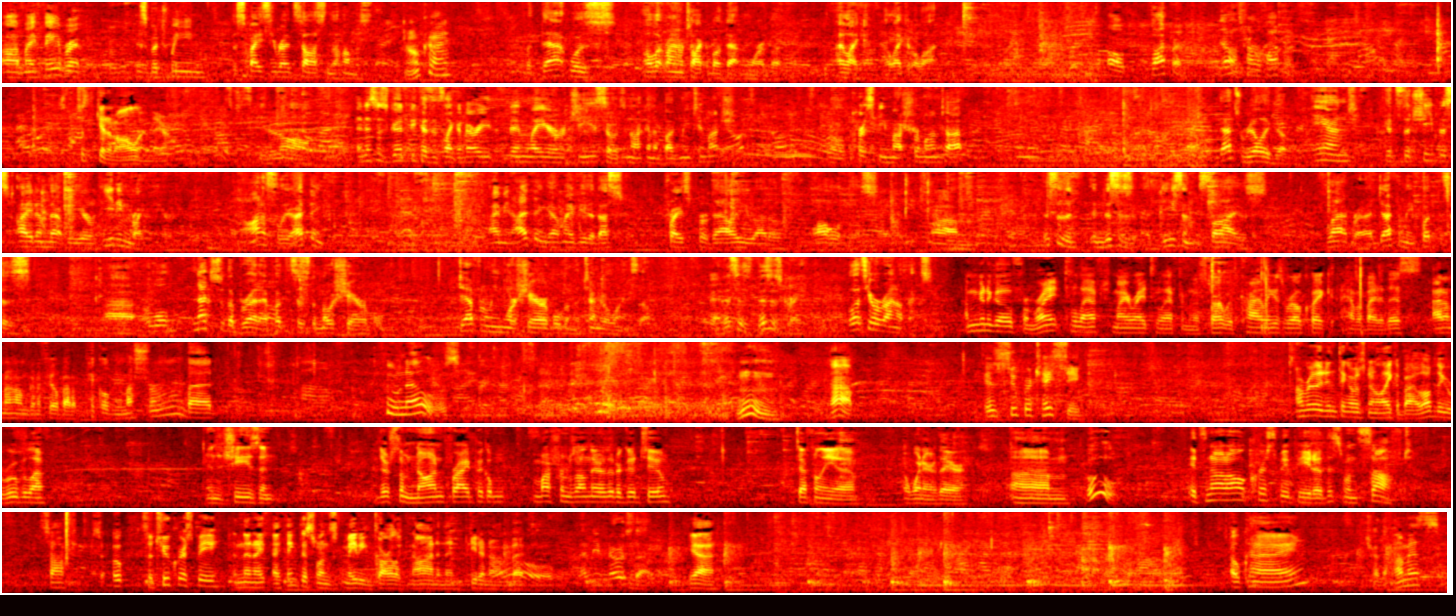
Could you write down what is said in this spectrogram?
Uh, my favorite is between the spicy red sauce and the hummus though. Okay. But that was I'll let Rhino talk about that more, but I like it. I like it a lot. Oh, flatbread. Yeah, let's try the flatbread. Just get it all in there. Just get it all. And this is good because it's like a very thin layer of cheese, so it's not going to bug me too much. A little crispy mushroom on top. That's really good. And it's the cheapest item that we are eating right here. Honestly, I think, I mean, I think that might be the best price per value out of all of this. Um, this is a, and this is a decent size flatbread. I definitely put this as uh, well, next to the bread, I put this as the most shareable. Definitely more shareable than the tenderloins, though. Yeah, this is this is great. Well, let's hear what Rhino thinks. I'm gonna go from right to left, my right to left. I'm gonna start with Kylie's real quick. Have a bite of this. I don't know how I'm gonna feel about a pickled mushroom, but who knows? Mmm, that is super tasty. I really didn't think I was gonna like it, but I love the arugula and the cheese, and there's some non-fried pickled mushrooms on there that are good too. Definitely a, a winner there. Um, ooh, it's not all crispy pita. This one's soft, soft. So, oh, so too crispy, and then I, I think this one's maybe garlic naan and then pita naan. But Oh, I didn't even notice that. yeah. Okay. Try the hummus.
